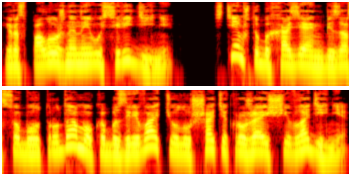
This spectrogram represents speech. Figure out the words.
и расположенное на его середине, с тем, чтобы хозяин без особого труда мог обозревать и улучшать окружающие владения,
